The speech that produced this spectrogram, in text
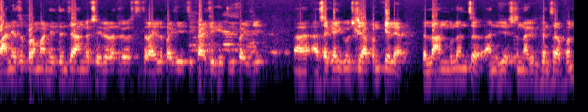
पाण्याचं प्रमाण हे त्यांच्या अंग शरीरात व्यवस्थित राहिलं पाहिजे याची काळजी घेतली पाहिजे. अशा काही गोष्टी आपण केल्या तर लहान मुलांचं आणि ज्येष्ठ नागरिकांचं आपण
